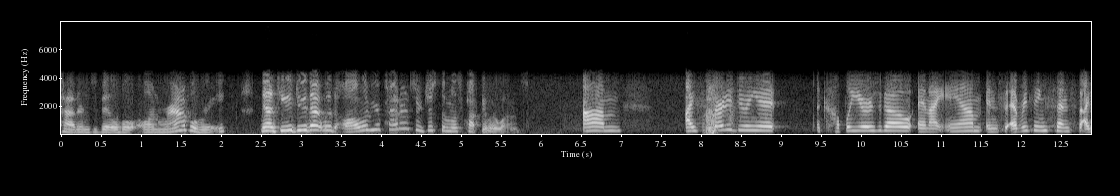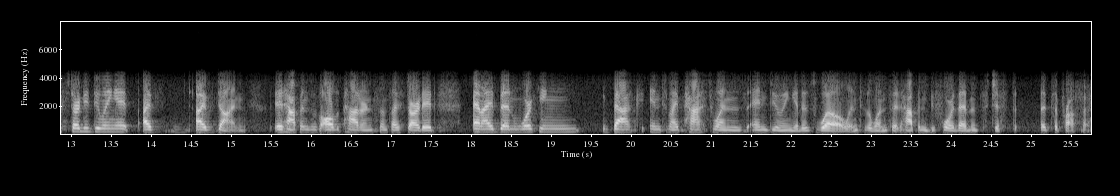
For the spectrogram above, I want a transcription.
patterns available on Ravelry. Now, do you do that with all of your patterns or just the most popular ones? Um, I started doing it a couple years ago, and I am, and everything since I started doing it, I've I've done. It happens with all the patterns since I started and I've been working back into my past ones and doing it as well into the ones that happened before then. It's just it's a process.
